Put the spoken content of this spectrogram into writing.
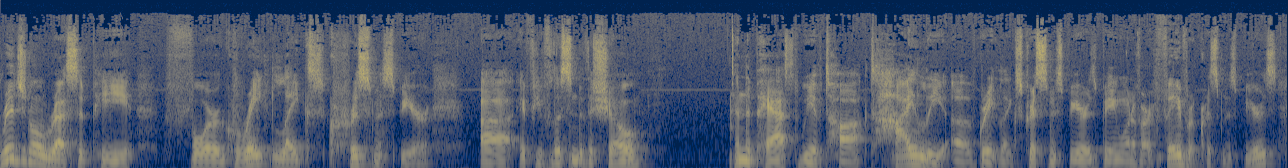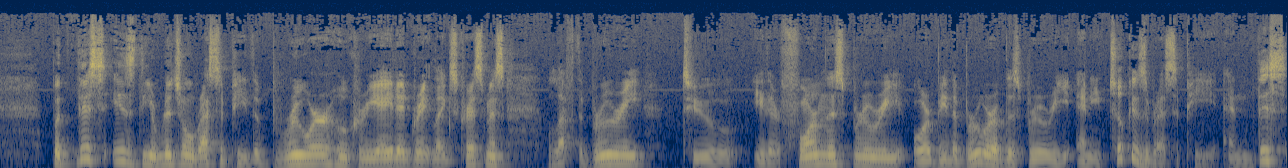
original recipe for Great Lakes Christmas beer. Uh, if you've listened to the show, in the past, we have talked highly of Great Lakes Christmas beer as being one of our favorite Christmas beers. But this is the original recipe. The brewer who created Great Lakes Christmas left the brewery to either form this brewery or be the brewer of this brewery, and he took his recipe, and this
